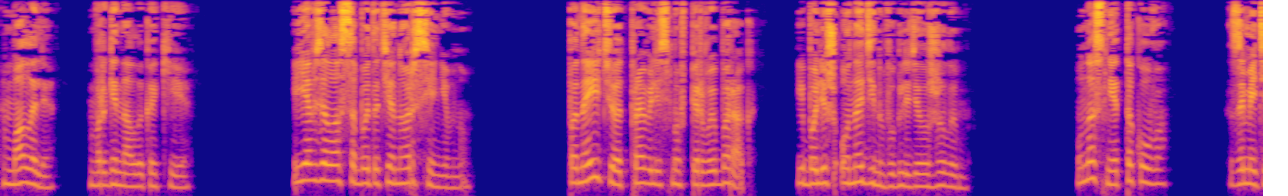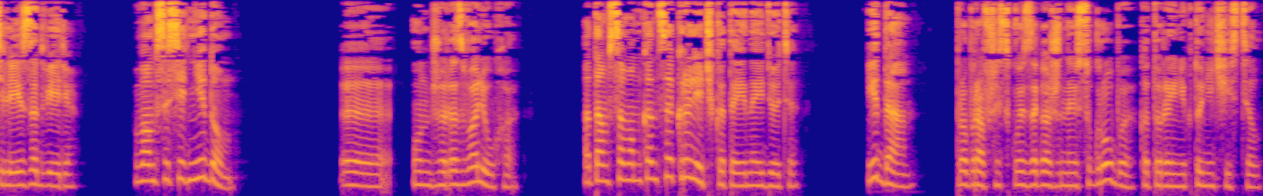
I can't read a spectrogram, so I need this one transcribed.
Мало ли, маргиналы какие. И я взяла с собой Татьяну Арсеньевну. По наитию отправились мы в первый барак, ибо лишь он один выглядел жилым. У нас нет такого. Заметили из-за двери. Вам в соседний дом. э он же развалюха. А там в самом конце крылечко-то и найдете. И да, пробравшись сквозь загаженные сугробы, которые никто не чистил,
